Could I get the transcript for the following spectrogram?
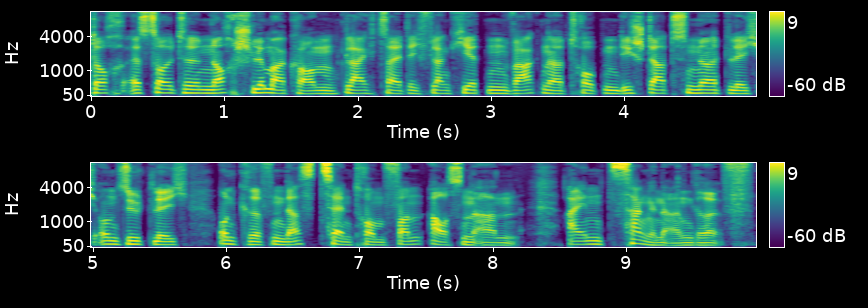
Doch es sollte noch schlimmer kommen. Gleichzeitig flankierten Wagner-Truppen die Stadt nördlich und südlich und griffen das Zentrum von außen an. Ein Zangenangriff.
